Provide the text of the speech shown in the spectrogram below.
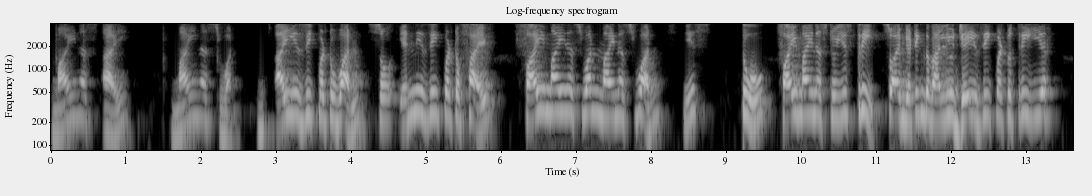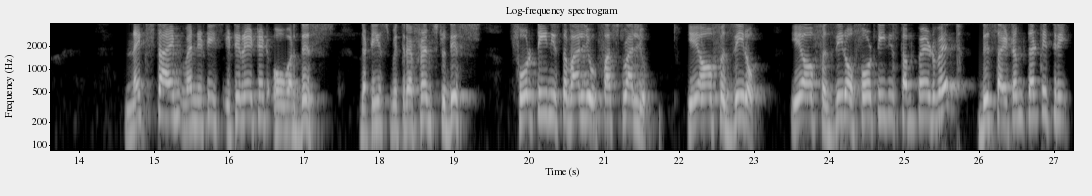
minus i minus 1. i is equal to 1. So, n is equal to 5. 5 minus 1 minus 1 is 2. 5 minus 2 is 3. So, I am getting the value j is equal to 3 here. Next time when it is iterated over this, that is with reference to this, 14 is the value, first value, a of 0 a of 0, 14 is compared with this item 33.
